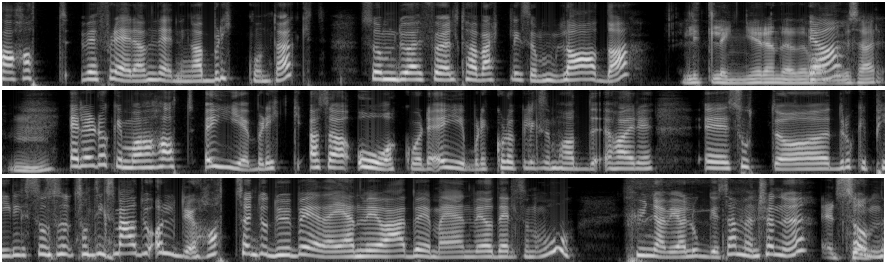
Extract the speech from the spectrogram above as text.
ha hatt ved flere anledninger blikkontakt som du har følt har vært liksom lada. Litt lenger enn det det vanligvis er. Mm. Eller dere må ha hatt øyeblikk, altså awkwarde øyeblikk, hvor dere liksom had, har eh, sittet og drukket pils, Så, så, sånne ting som jeg hadde jo aldri hatt, sant? og du bøyer deg én ved, og jeg bøyer meg én ved, og det er litt sånn, oh, kunne vi ha ligget sammen, skjønner du? Sånn,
